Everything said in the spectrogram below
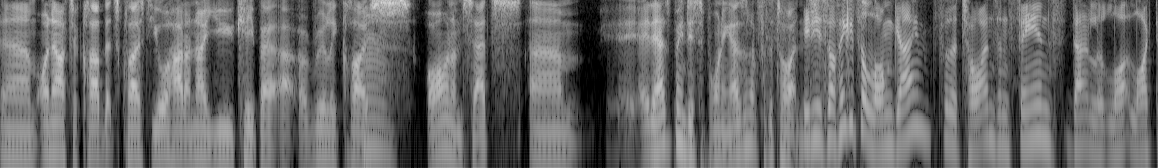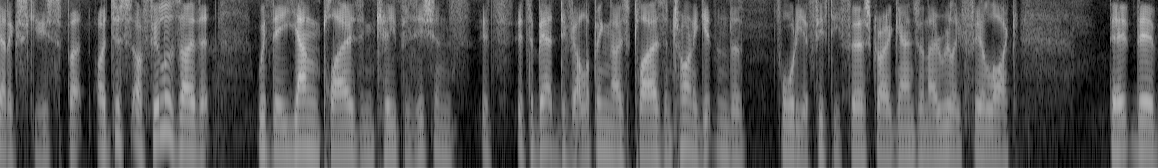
Um, I know it's a club that's close to your heart. I know you keep a, a really close eye on them, Sats. Um, it has been disappointing, hasn't it, for the Titans? It is. I think it's a long game for the Titans, and fans don't like that excuse. But I just I feel as though that with their young players in key positions, it's it's about developing those players and trying to get them to forty or 50 first grade games when they really feel like they're they're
